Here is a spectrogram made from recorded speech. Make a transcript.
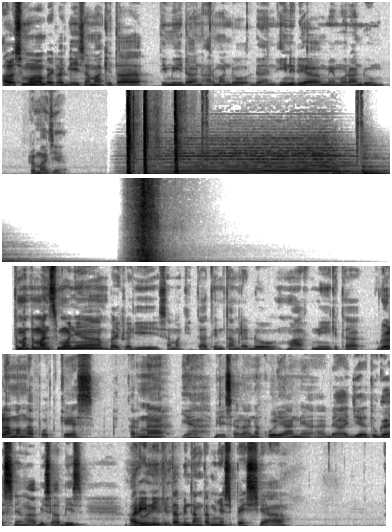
Halo semua, balik lagi sama kita Timi dan Armando dan ini dia memorandum remaja. Teman-teman semuanya balik lagi sama kita tim Tamdado. Maaf nih kita udah lama nggak podcast karena ya biasalah anak kuliahan ya ada aja tugasnya nggak habis-habis. Hari ini kita bintang tamunya spesial.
